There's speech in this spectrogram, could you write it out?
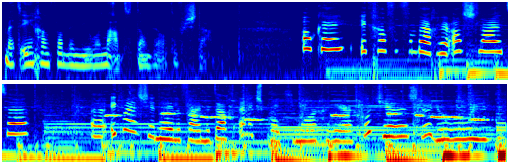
Met ingang van de nieuwe maand dan wel te verstaan. Oké, ik ga voor vandaag weer afsluiten. ik wens je een hele fijne dag en ik spreek je morgen weer. Groetjes, doei doei!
